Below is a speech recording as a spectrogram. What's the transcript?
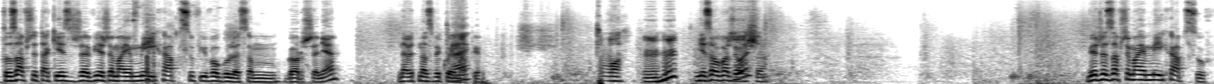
To zawsze tak jest, że wieże mają mniej hapsów i w ogóle są gorsze, nie? Nawet na zwykłej mapie. To mo- Mhm. Nie zauważyłeś? może. Wieże zawsze mają mniej hapsów.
